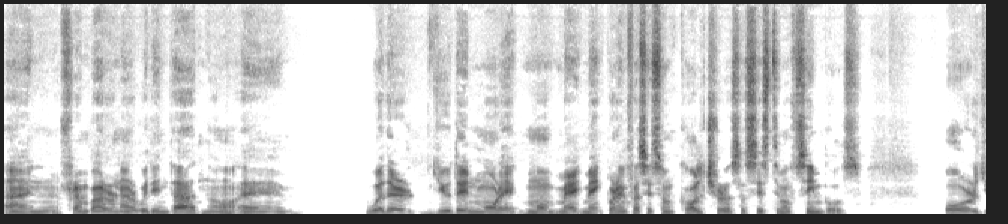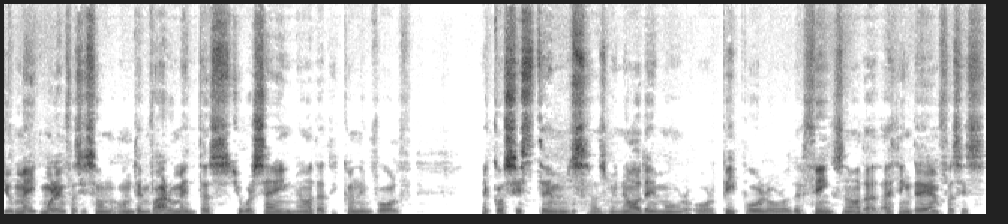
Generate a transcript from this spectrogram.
and Frank Barron are within that, no? Um, whether you then more, more make more emphasis on culture as a system of symbols or you make more emphasis on, on the environment as you were saying no that it can involve ecosystems as we know them or, or people or other things no? That i think the emphasis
